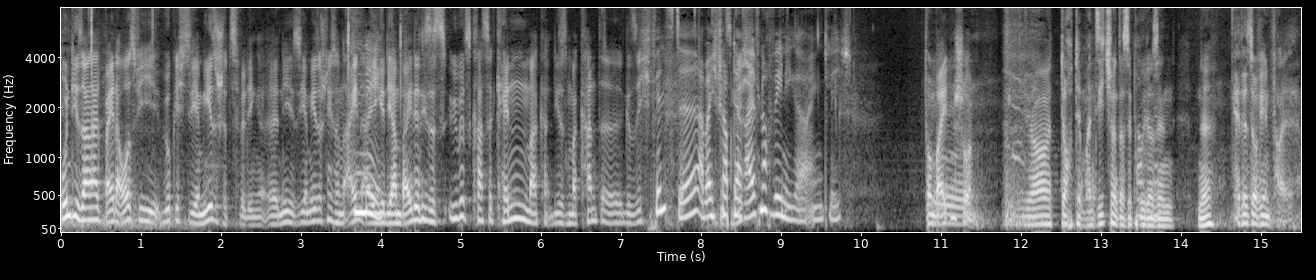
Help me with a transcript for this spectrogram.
Und die sahen halt beide aus wie wirklich siamesische Zwillinge. Äh, nee, siamesisch nicht, sondern eineige. Nee. Die haben beide dieses übelst krasse Kennen, marka dieses markante Gesicht. Findste, aber ich glaube, der. Ralf noch weniger eigentlich. Von Oh. beiden schon. ja, doch, der- man sieht schon, dass sie Brüder ne? sind. Ne? Ja, das auf jeden Fall.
